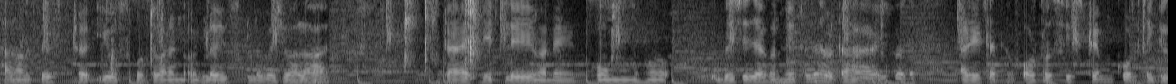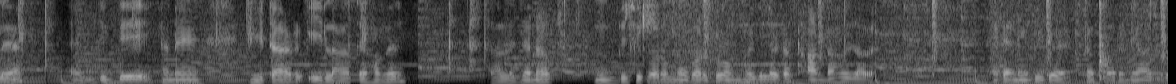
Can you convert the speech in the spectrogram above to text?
থার্মাল পেস্ট ইউজ করতে পারেন, ওইগুলো ইউজ করলে বেশি ভালো হয়। ওটা হিটলি মানে কম বেশি যখন হিট হয়ে যায়, ওটা ই করে দেয়। আর এটাতে অটো সিস্টেম করতে গেলে একদিক দিয়ে এখানে হিটার ই লাগাতে হবে, তাহলে যেন বেশি গরম ওভার গরম হয়ে গেলে এটা ঠান্ডা হয়ে যাবে। এটা নিয়ে ভিডিও একটা পরে নিয়ে আসব।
